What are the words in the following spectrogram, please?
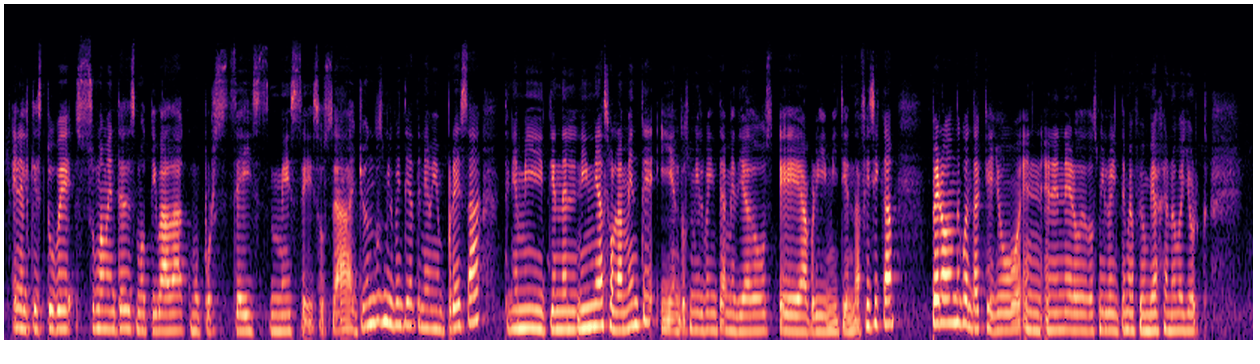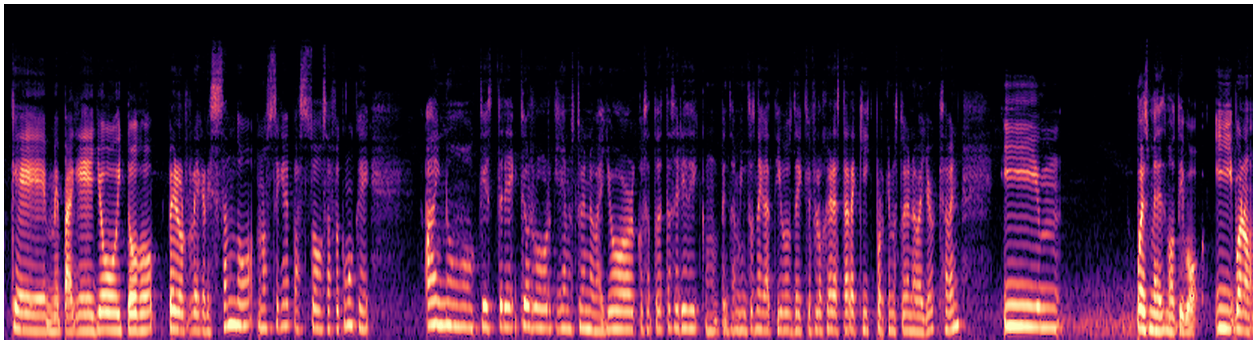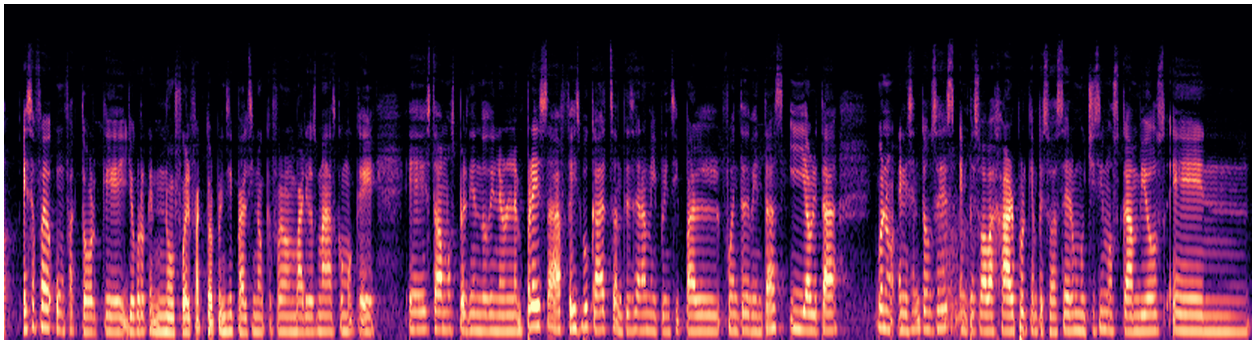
en el que estuve sumamente desmotivada como por seis meses. O sea, yo en 2020 ya tenía mi empresa, tenía mi tienda en línea solamente y en 2020 a mediados eh, abrí mi tienda física. Pero dan de cuenta que yo en, enero de 2020 me fui a un viaje a Nueva York que me pagué yo y todo, pero regresando, no sé qué me pasó, o sea, fue como que, ay no, qué, qué horror que ya no estoy en Nueva York, o sea, toda esta serie de como pensamientos negativos de que flojera estar aquí porque no estoy en Nueva York, ¿saben? Y mm, pues me desmotivó. Y bueno, ese fue un factor que yo creo que no fue el factor principal, sino que fueron varios más, como que eh, estábamos perdiendo dinero en la empresa, Facebook Ads antes era mi principal fuente de ventas y ahorita, bueno, en ese entonces empezó a bajar porque empezó a hacer muchísimos cambios en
